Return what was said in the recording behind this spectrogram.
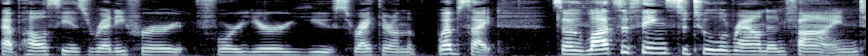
that policy is ready for for your use right there on the website. So lots of things to tool around and find.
